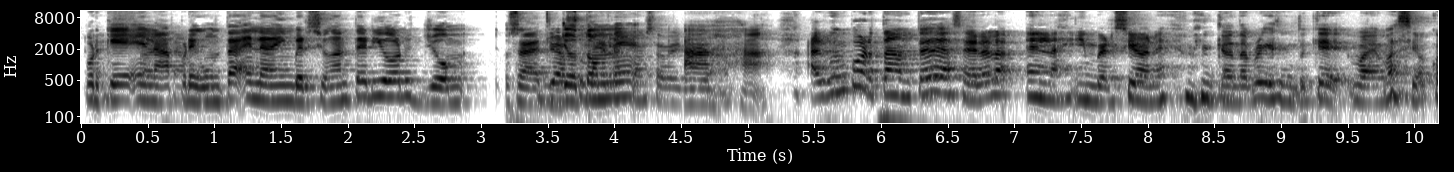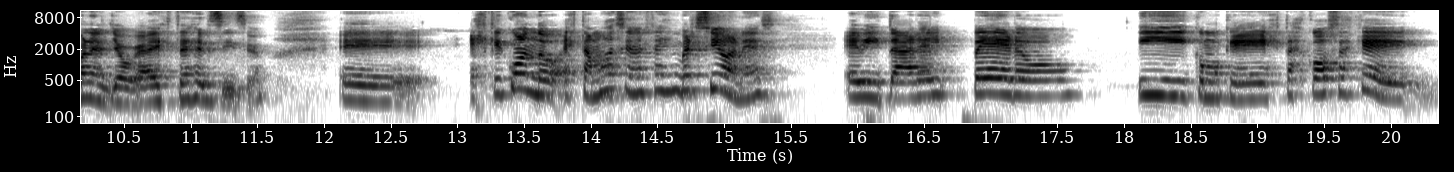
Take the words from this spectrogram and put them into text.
porque en la pregunta, en la inversión anterior, yo, o sea, Yo yo, tomé, ajá, Algo importante de hacer a la- en las inversiones, me encanta porque siento que va demasiado con el yoga este ejercicio, eh, es que cuando estamos haciendo estas inversiones, evitar el pero y como que estas cosas que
